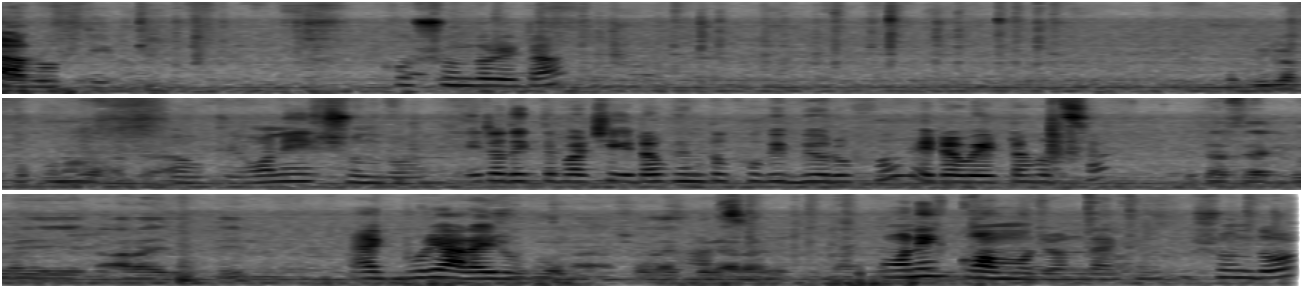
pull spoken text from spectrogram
চার রতি। খুব সুন্দর এটা তো দুই লক্ষ পনেরো হাজার। ওকে অনেক সুন্দর। এটা দেখতে পাচ্ছি এটাও কিন্তু খুবই বিউটিফুল এটার ওয়েটটা হচ্ছে? এটা আছে এক ভরি আড়াই রতি এক ভরি আড়াই রতি হ্যাঁ এক ভরি আচ্ছা। আড়াই রতি অনেক কম ওজন দেখেন খুব সুন্দর।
